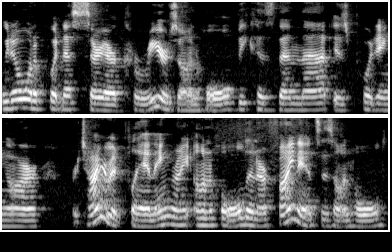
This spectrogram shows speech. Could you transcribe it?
We don't want to put necessarily our careers on hold because then that is putting our retirement planning right on hold and our finances on hold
